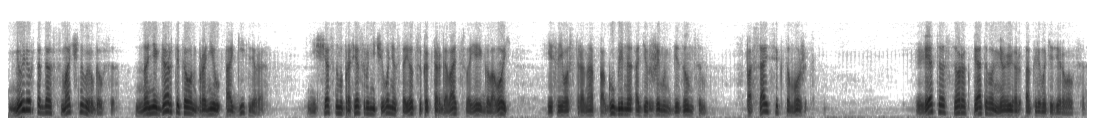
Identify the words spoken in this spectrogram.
Мюллер тогда смачно выругался. Но не Гартека он бронил, а Гитлера. Несчастному профессору ничего не остается, как торговать своей головой, если его страна погублена одержимым безумцем. Спасайся, кто может. Лето 45-го Мюллер акклиматизировался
